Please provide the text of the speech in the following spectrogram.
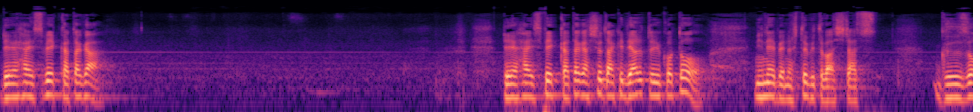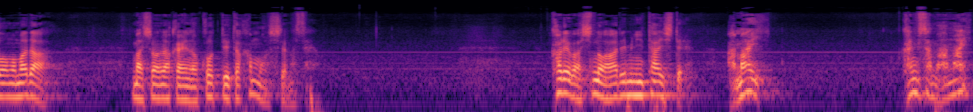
礼拝すべき方が礼拝すべき方が主だけであるということをニネベの人々は知らず偶像もまだ町の中に残っていたかもしれません。彼は死の歩みに対して甘い。神様甘い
